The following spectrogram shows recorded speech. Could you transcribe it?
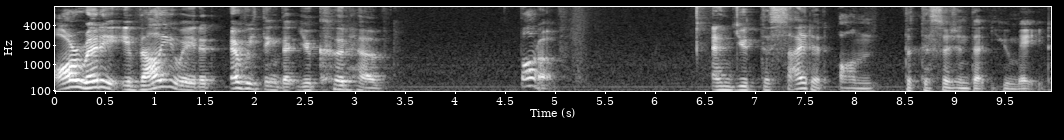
already evaluated everything that you could have thought of. And you decided on the decision that you made.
